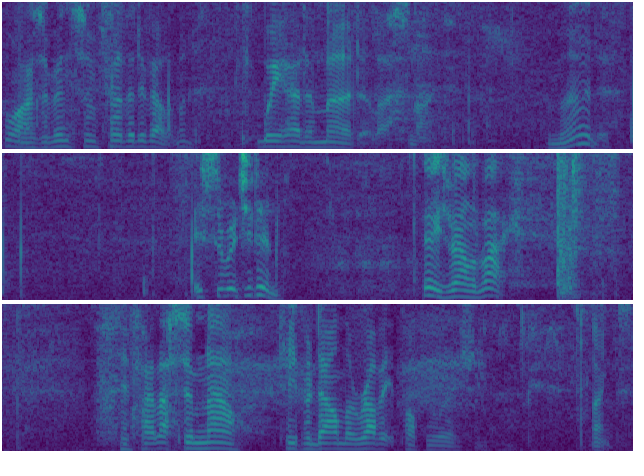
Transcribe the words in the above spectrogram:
Why, has there been some further development? We had a murder last night. A murder? Is Sir Richard in? Yeah, he's round the back. In fact, that's him now, keeping down the rabbit population. Thanks.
